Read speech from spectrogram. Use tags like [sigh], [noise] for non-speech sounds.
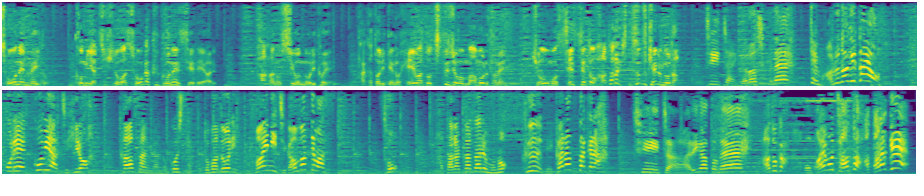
少年メイド小宮千尋は小学5年生である。母の死を乗り越え高取家の平和と秩序を守るため今日もせっせと働き続けるのだ。ちいちゃんよろしくね。って丸投げかよ。俺小宮千尋。母さんが残した言葉通り毎日頑張ってます。そう。働かざる者食うべからずだから。ちいちゃんありがとね。まどかお前もちゃんと働け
